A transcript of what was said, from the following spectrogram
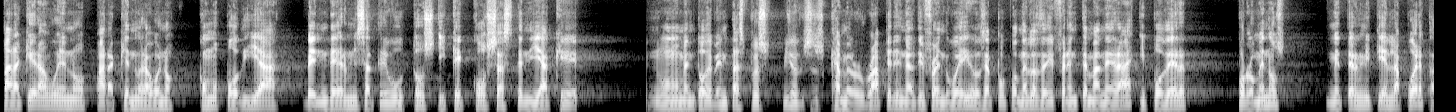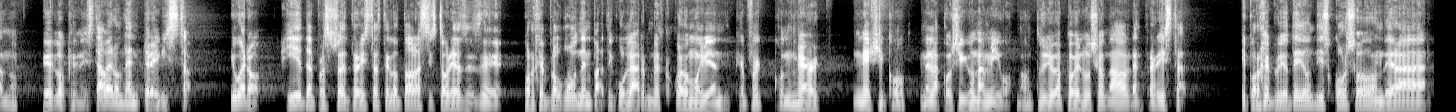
para qué era bueno, para qué no era bueno cómo podía vender mis atributos y qué cosas tenía que, en un momento de ventas, pues yo cambiar rapid in a different way, o sea, ponerlas de diferente manera y poder por lo menos meter mi pie en la puerta, ¿no? Que lo que necesitaba era una entrevista. Y bueno, ahí en el proceso de entrevistas tengo todas las historias desde, por ejemplo, una en particular, me recuerdo muy bien, que fue con Merck, México, me la consiguió un amigo, ¿no? Entonces yo iba todo ilusionado a la entrevista. Y por ejemplo, yo tenía un discurso donde era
